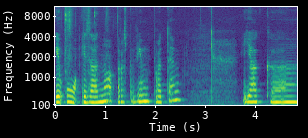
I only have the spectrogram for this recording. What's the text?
І о, і заодно розповім про те, як. Е,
